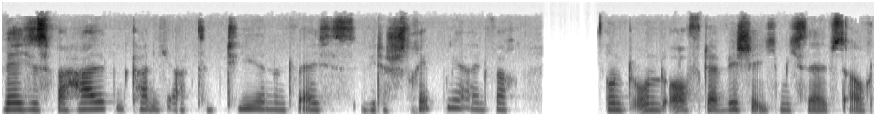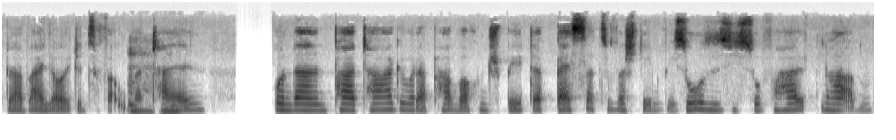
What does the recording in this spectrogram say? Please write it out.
welches Verhalten kann ich akzeptieren und welches widerstrebt mir einfach. Und, und oft erwische ich mich selbst auch dabei, Leute zu verurteilen mhm. und dann ein paar Tage oder ein paar Wochen später besser zu verstehen, wieso sie sich so verhalten haben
